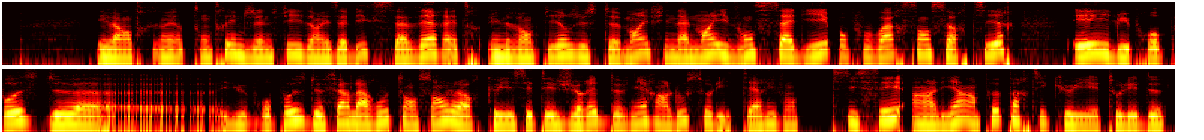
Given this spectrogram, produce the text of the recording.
Il va rencontrer une jeune fille dans les abysses qui s'avère être une vampire, justement, et finalement, ils vont s'allier pour pouvoir s'en sortir, et il lui propose de, euh, il lui propose de faire la route ensemble, alors qu'ils s'étaient jurés de devenir un loup solitaire. Ils vont tisser un lien un peu particulier, tous les deux.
